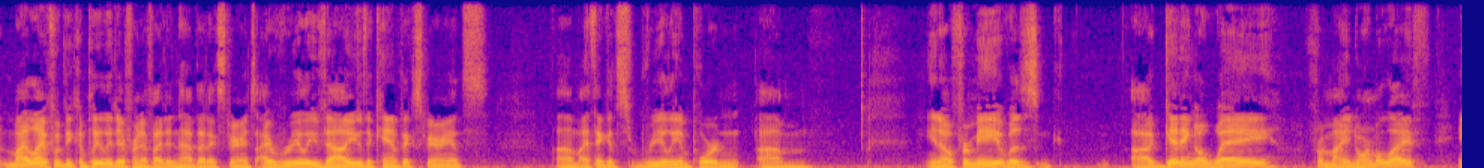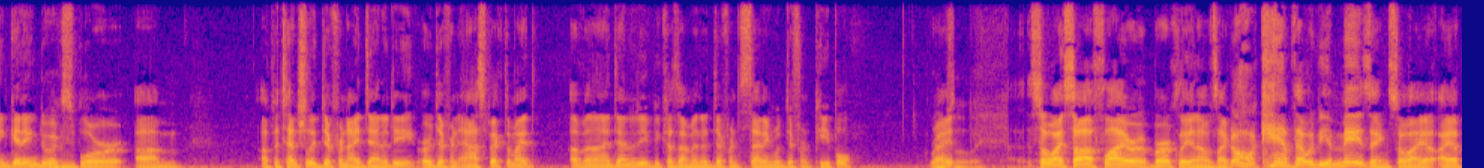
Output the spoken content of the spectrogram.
My life would be completely different if I didn't have that experience. I really value the camp experience. Um, I think it's really important. Um, you know, for me, it was uh, getting away from my normal life and getting to explore um, a potentially different identity or a different aspect of my of an identity because I'm in a different setting with different people. Right. Absolutely. So I saw a flyer at Berklee and I was like, "Oh, a camp that would be amazing." So I I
